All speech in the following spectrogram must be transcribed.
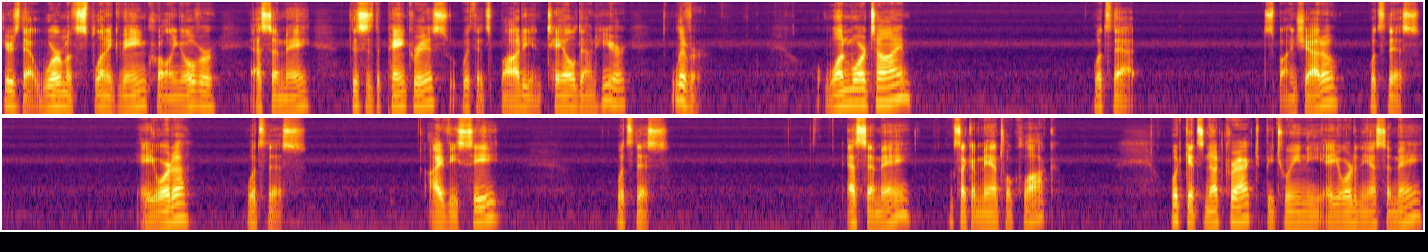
Here's that worm of splenic vein crawling over SMA. This is the pancreas with its body and tail down here, liver. One more time. What's that? Spine shadow. What's this? Aorta. What's this? IVC. What's this? SMA. Looks like a mantel clock. What gets nutcracked between the aorta and the SMA?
